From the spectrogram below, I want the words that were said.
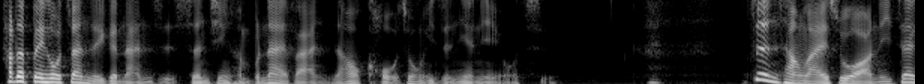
她的背后站着一个男子，神情很不耐烦，然后口中一直念念有词。正常来说啊，你在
